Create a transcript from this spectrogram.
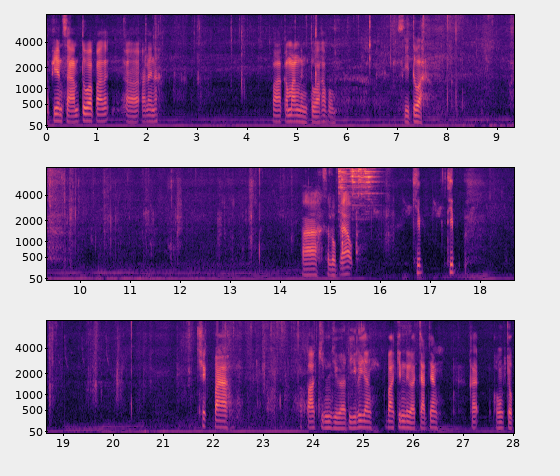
ะเพียนสามตัวปลาเอ่ออะไรนะปลากระมังหนึ่งตัวครับผมสี่ตัวปลาสรุปแล้ว คลิปทิป เช็คปลาปลากินเหยื่อดีหรือยังปลากินเหยื่อจัดยังก็คงจบ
